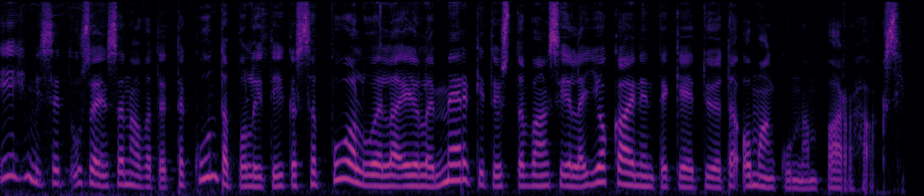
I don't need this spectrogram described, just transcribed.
Ihmiset usein sanovat, että kuntapolitiikassa puolueella ei ole merkitystä, vaan siellä jokainen tekee työtä oman kunnan parhaaksi.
